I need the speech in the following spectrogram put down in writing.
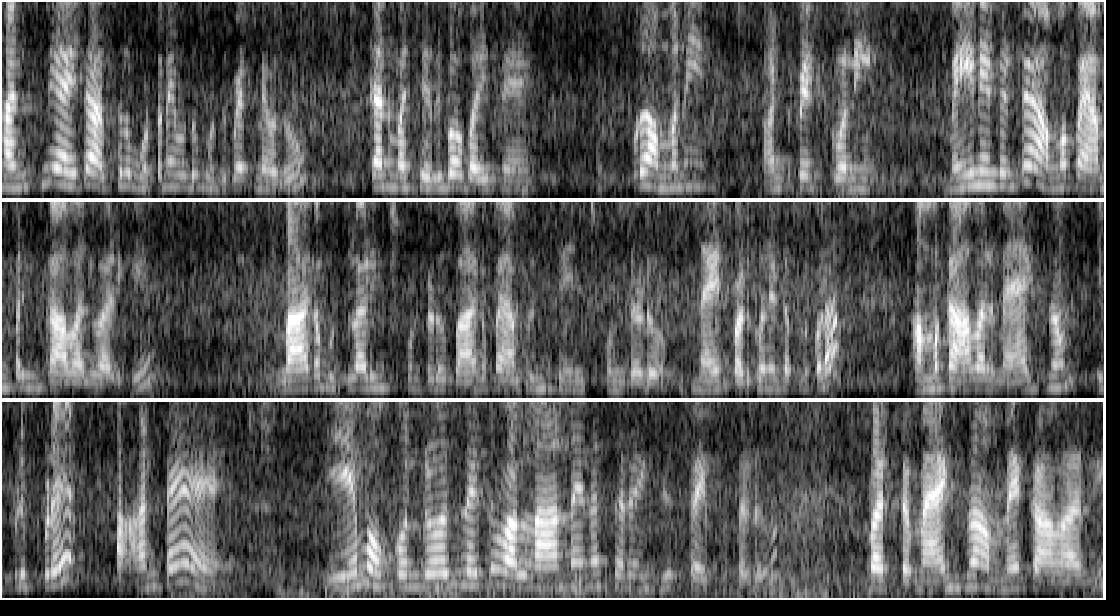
హన్స్ని అయితే అసలు ముట్టనివ్వదు ముద్దు పెట్టనివ్వదు. కానీ మా చెరిబాబు అయితే ఇప్పుడు అమ్మని అంట పెట్టుకొని మెయిన్ ఏంటంటే అమ్మ ప్యాంపరింగ్ కావాలి వాడికి. బాగా ముద్దులాడించుకుంటాడు బాగా ప్యాంపరింగ్ చేయించుకుంటాడు. నైట్ పడుకునేటప్పుడు కూడా అమ్మ కావాలి మ్యాక్సిమం ఇప్పుడిప్పుడే అంటే ఏమో కొన్ని రోజులైతే వాళ్ళ నాన్న అయినా సరే ఎగ్జిస్ట్ అయిపోతాడు. బట్ మ్యాక్సిమం అమ్మే కావాలి.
